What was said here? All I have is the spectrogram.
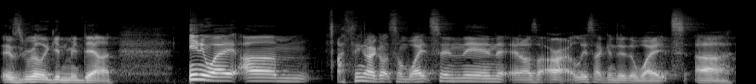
it was really getting me down. Anyway, um, I think I got some weights in then and I was like, all right, at least I can do the weights. Uh,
